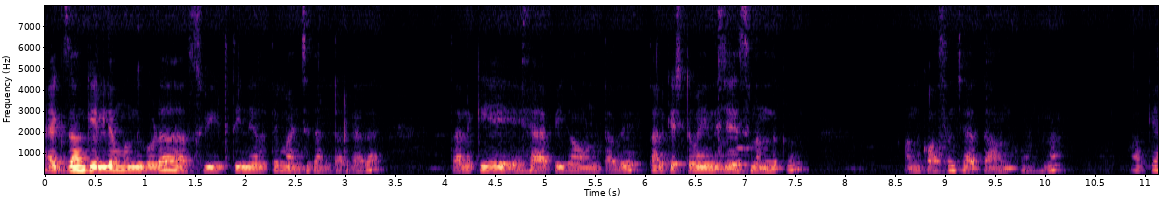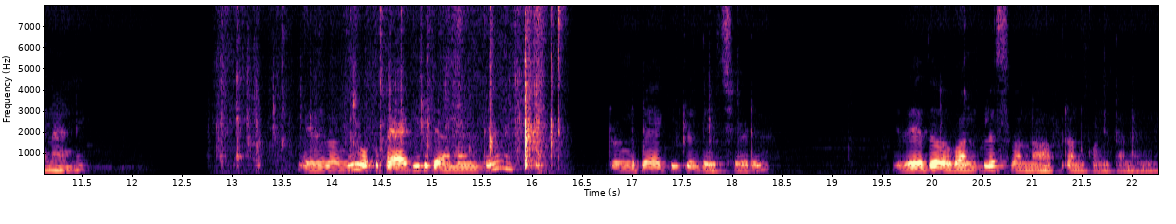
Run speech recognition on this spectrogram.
ఎగ్జామ్కి వెళ్ళే ముందు కూడా స్వీట్ తిని వెళ్తే మంచిది అంటారు కదా. తనకి హ్యాపీగా ఉంటుంది. తనకి ఇష్టమైంది చేసినందుకు అందుకోసం చేద్దాం అనుకుంటున్నా. ఓకేనా అండి? ఇదిగోండి ఒక ప్యాకెట్ తేమంటే రెండు ప్యాకెట్లు తెచ్చాడు. ఇదేదో వన్ ప్లస్ వన్ ఆఫర్ అనుకుంటానండి.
